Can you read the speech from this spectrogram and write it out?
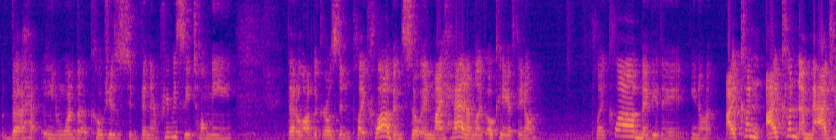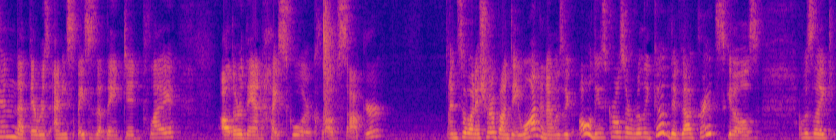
the you know one of the coaches who'd been there previously told me that a lot of the girls didn't play club, and so in my head, I'm like, okay, if they don't play club. Maybe they, you know, I couldn't I couldn't imagine that there was any spaces that they did play other than high school or club soccer. And so when I showed up on day one and I was like, oh, these girls are really good. They've got great skills. I was like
